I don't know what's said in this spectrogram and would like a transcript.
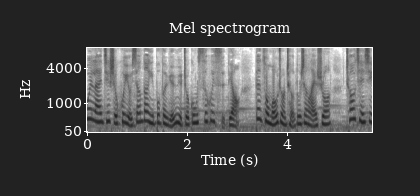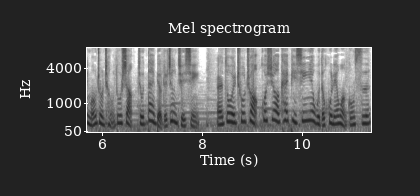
未来即使会有相当一部分元宇宙公司会死掉，但从某种程度上来说，超前性某种程度上就代表着正确性。而作为初创或需要开辟新业务的互联网公司，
